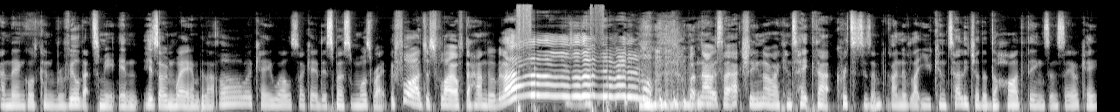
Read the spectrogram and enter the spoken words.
And then God can reveal that to me in his own way and be like, oh, okay, well, it's okay. This person was right. Before I just fly off the handle and be like, ah, I don't feel right anymore. but now it's like, actually, no, I can take that criticism, kind of like you can tell each other the hard things and say, okay,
